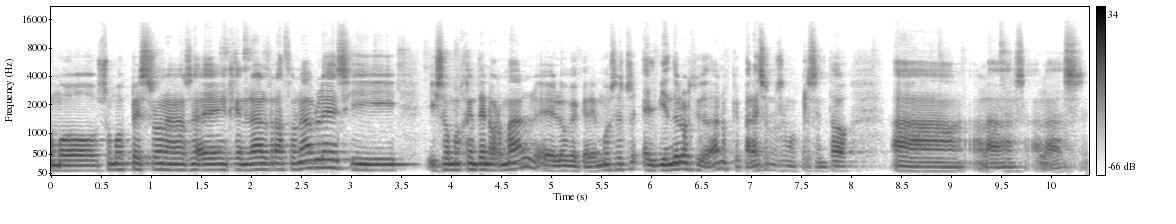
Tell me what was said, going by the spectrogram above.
como somos personas eh, en general razonables y, somos gente normal, eh, lo que queremos es el bien de los ciudadanos, que para eso nos hemos presentado a, las,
